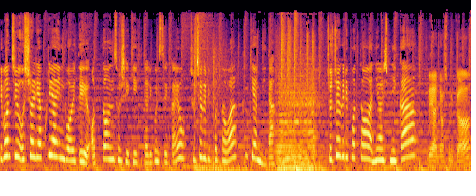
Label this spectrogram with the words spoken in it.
이번 주 Australia Korea in World 어떤 소식이 기다리고 있을까요? 조철 리포터와 함께합니다. 조철 리포터 안녕하십니까? 네, 안녕하십니까?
